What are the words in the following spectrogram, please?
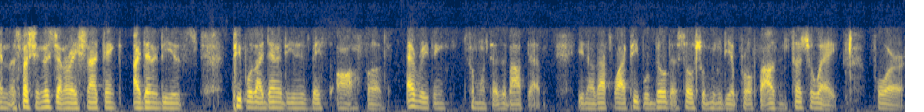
and especially in this generation, I think identity is people's identity is based off of everything someone says about them. You know, that's why people build their social media profiles in such a way for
